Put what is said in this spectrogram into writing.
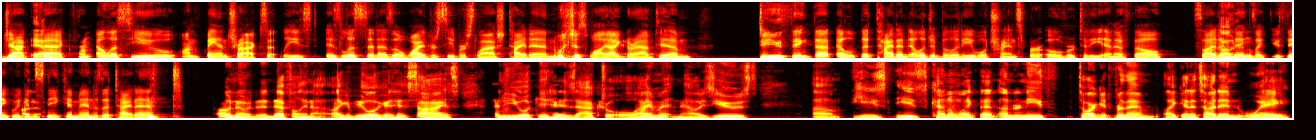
Jack Yeah. Bech from LSU on Fantrax at least is listed as a wide receiver slash tight end, which is why I grabbed him. Do you think that el- that tight end eligibility will transfer over to the NFL side of Oh, no. things? Like, do you think we Oh, can no. sneak him in as a tight end? Oh no, definitely not. Like if you look at his size and you look at his actual alignment and how he's used, um, he's he's kind of like that underneath target for them, like in a tight end way.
